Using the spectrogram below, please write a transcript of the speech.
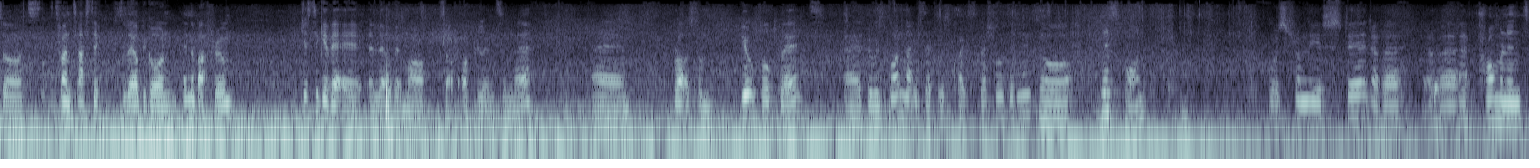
So it's, it's fantastic. So they'll be going in the bathroom just to give it a, a little bit more sort of opulence in there. Um, brought us some beautiful plates. Uh, there was one that he said was quite special, didn't he? So this one, Was from the estate of a of a a prominent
